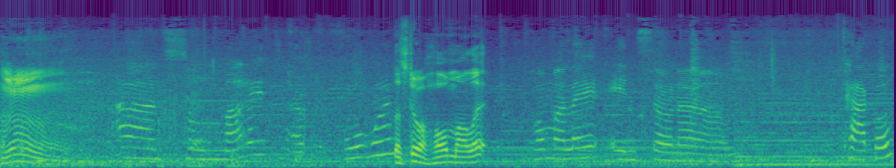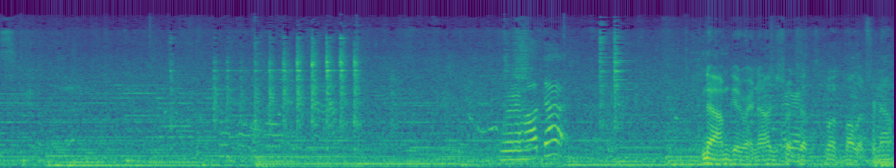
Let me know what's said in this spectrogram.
Mmm. And some mullet, a full one, Let's do a whole mullet. whole mullet, and some um, tacos. You want a hot dog? No, I'm good right now. I just want to Okay. cut the smoked mullet for now.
